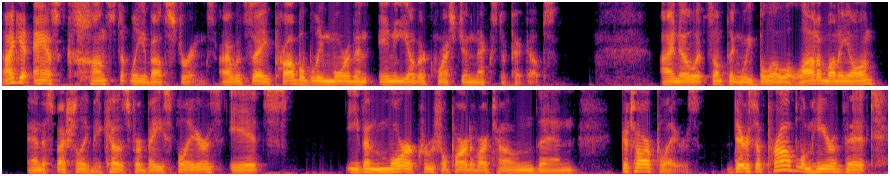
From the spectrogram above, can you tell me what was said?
I get asked constantly about strings. I would say probably more than any other question next to pickups. I know it's something we blow a lot of money on, and especially because for bass players, it's even more a crucial part of our tone than guitar players. There's a problem here that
